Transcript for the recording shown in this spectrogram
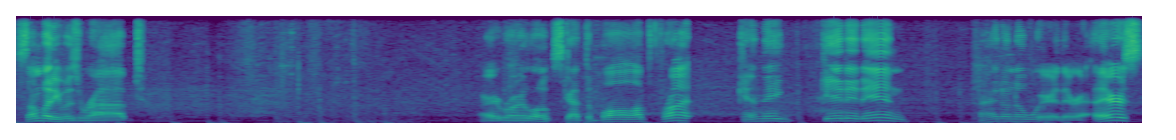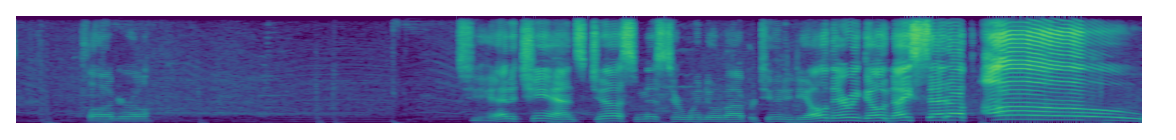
Somebody was robbed. All right, Royal Oaks got the ball up front. Can they get it in? I don't know where they're at. There's Claw Girl. She had a chance, just missed her window of opportunity. Oh, there we go. Nice setup. Oh!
